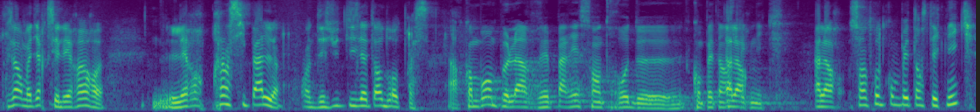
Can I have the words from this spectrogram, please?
Donc ça, on va dire que c'est l'erreur l'erreur principale des utilisateurs de WordPress. Alors comment on peut la réparer sans trop de compétences techniques? Alors, sans trop de compétences techniques,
